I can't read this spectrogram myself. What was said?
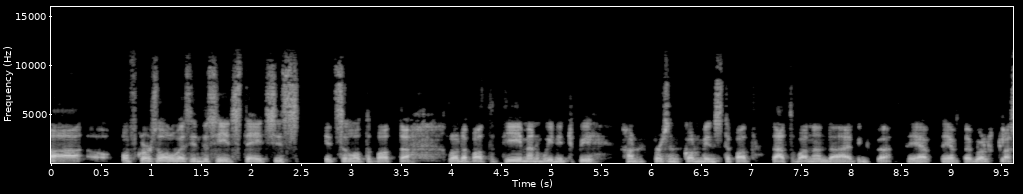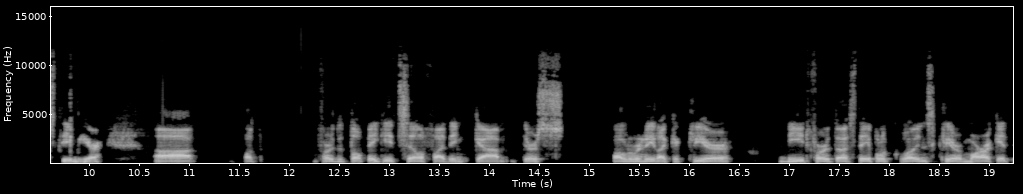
Uh, of course, always in the seed stage is it's a lot about the lot about the team, and we need to be hundred percent convinced about that one. And uh, I think that they have they have the world class team here. Uh, but for the topic itself, I think um, there's already like a clear need for the stable coins, clear market.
